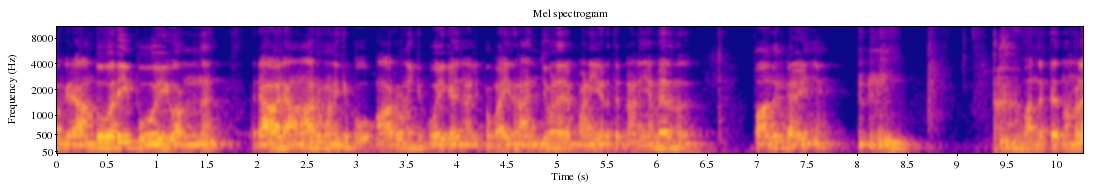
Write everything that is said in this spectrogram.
ഇപ്പം ഗ്രാമ്പൂവറിയിൽ പോയി വന്ന് രാവിലെ ആറു മണിക്ക് പോകും. ആറു മണിക്ക് പോയി കഴിഞ്ഞാൽ ഇപ്പം വൈകുന്നേരം അഞ്ചു മണി വരെ പണി എടുത്തിട്ടാണ് ഞാൻ വരുന്നത്. അപ്പം അതും കഴിഞ്ഞ് വന്നിട്ട് നമ്മൾ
